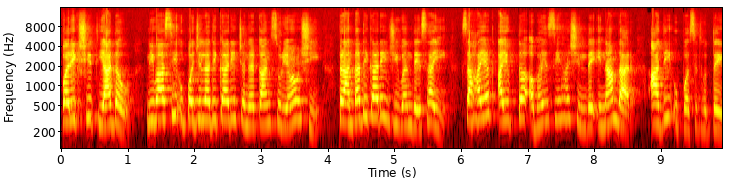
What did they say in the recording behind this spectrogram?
परीक्षित यादव निवासी उपजिल्हाधिकारी चंद्रकांत सूर्यवंशी प्रांताधिकारी जीवन देसाई सहाय्यक आयुक्त अभयसिंह शिंदे इनामदार आदी उपस्थित होते.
